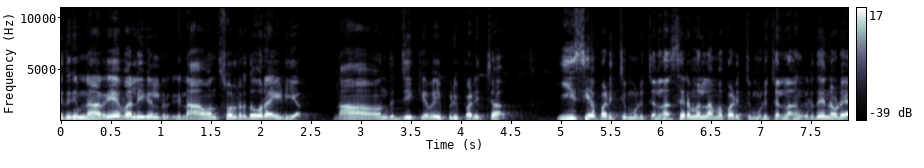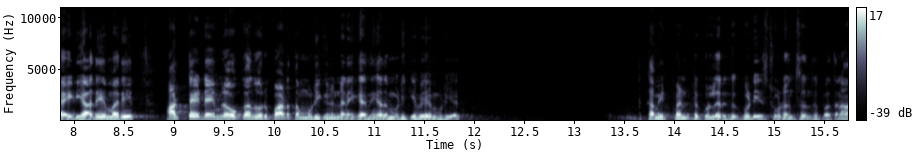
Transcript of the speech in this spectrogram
இதுக்கு நிறைய வழிகள் இருக்குது நான் வந்து சொல்கிறது ஒரு ஐடியா நான் வந்து ஜிகேவை இப்படி படித்தா ஈஸியாக படித்து முடிச்சிடலாம். சிரமம் இல்லாமல் படித்து முடிச்சிடலாங்கிறது என்னுடைய ஐடியா அதே மாதிரி அட் எ டைமில் உட்காந்து ஒரு பாடத்தை முடிக்கணும்னு நினைக்காதீங்க. அதை முடிக்கவே முடியாது. கமிட்மெண்ட்டுக்குள்ளே இருக்கக்கூடிய ஸ்டூடெண்ட்ஸ் வந்து பார்த்தோன்னா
